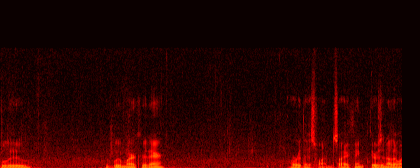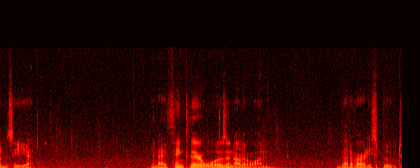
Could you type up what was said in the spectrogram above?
blue, the blue marker there or this one. So I think there's another one to see yet. And I think there was another one that I've already spooked.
